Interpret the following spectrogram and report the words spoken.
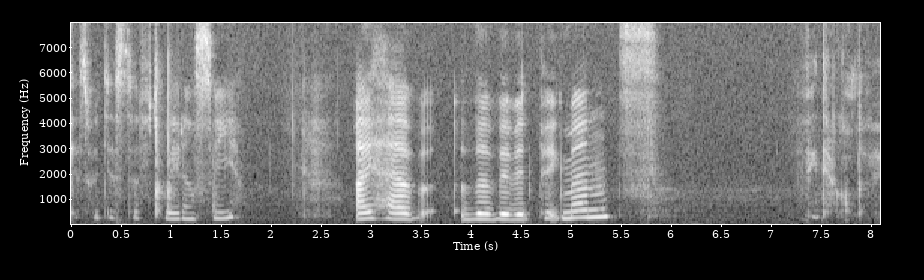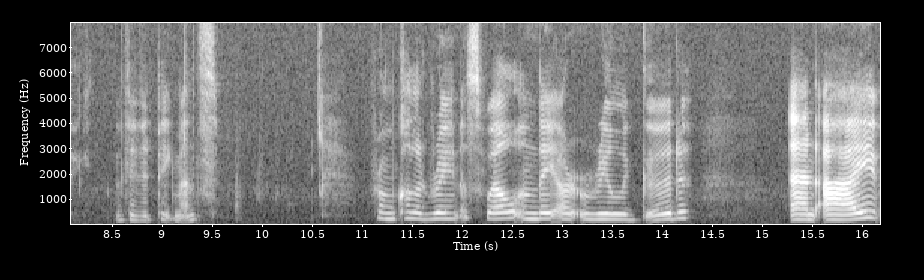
Guess we just have to wait and see. I have the Vivid Pigments. I think they're called Vivid Pigments from Coloured Raine as well and they are really good. And I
